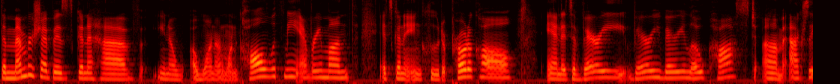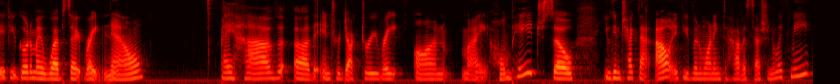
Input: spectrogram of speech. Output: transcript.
the membership is going to have, you know, a one on one call with me every month. It's going to include a protocol and it's a very, very, very low cost. Um, actually, if you go to my website right now, I have uh, the introductory rate on my homepage. So you can check that out if you've been wanting to have a session with me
